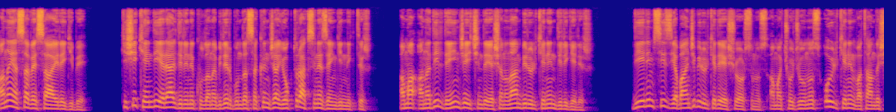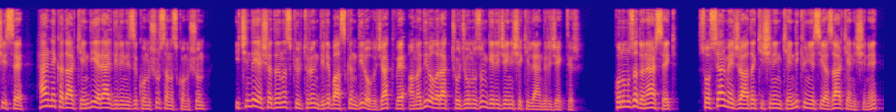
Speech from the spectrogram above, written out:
anayasa vesaire gibi. Kişi kendi yerel dilini kullanabilir bunda sakınca yoktur aksine zenginliktir. Ama ana dil deyince içinde yaşanılan bir ülkenin dili gelir. Diyelim siz yabancı bir ülkede yaşıyorsunuz ama çocuğunuz o ülkenin vatandaşı ise her ne kadar kendi yerel dilinizi konuşursanız konuşun, içinde yaşadığınız kültürün dili baskın dil olacak ve ana dil olarak çocuğunuzun geleceğini şekillendirecektir. Konumuza dönersek, sosyal mecrada kişinin kendi künyesi yazarken işini,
